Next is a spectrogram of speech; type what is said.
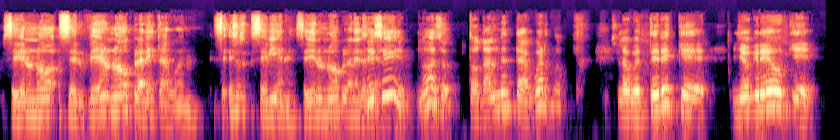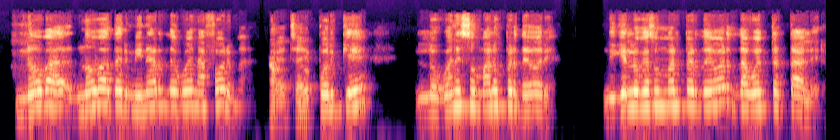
Se viene un nuevo, se viene un nuevo planeta, weón. Eso se viene, se viene un nuevo planeta. Sí, ya. sí, no, eso, totalmente de acuerdo. La cuestión es que yo creo que no va, no va a terminar de buena forma, No, ¿cachai? no. Porque los buenos son malos perdedores. ¿Y qué es lo que es un mal perdedor? Da vuelta al tablero.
